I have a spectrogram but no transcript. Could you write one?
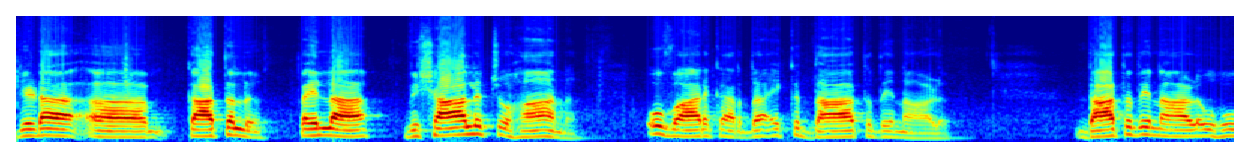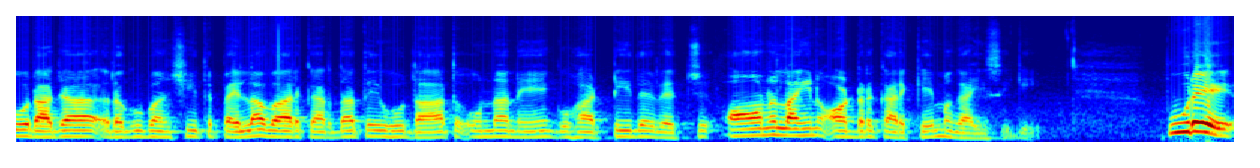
ਜਿਹੜਾ ਕਾਤਲ ਪਹਿਲਾ ਵਿਸ਼ਾਲ ਚੌਹਾਨ, ਉਹ ਵਾਰ ਕਰਦਾ ਇੱਕ ਦਾਤ ਦੇ ਨਾਲ। ਦਾਤ ਦੇ ਨਾਲ ਉਹ ਰਾਜਾ ਰਘੁਵੰਸ਼ੀ ਤੇ ਪਹਿਲਾ ਵਾਰ ਕਰਦਾ ਤੇ ਉਹ ਦਾਤ ਉਹਨਾਂ ਨੇ ਗੁਹਾਟੀ ਦੇ ਵਿੱਚ ਆਨਲਾਈਨ ਆਰਡਰ ਕਰਕੇ ਮੰਗਾਈ ਸੀਗੀ। ਪੂਰੇ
